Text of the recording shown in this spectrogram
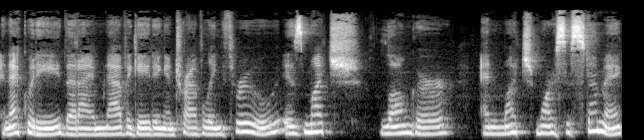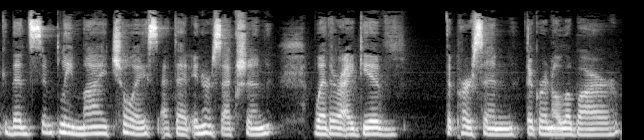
inequity that I'm navigating and traveling through is much longer and much more systemic than simply my choice at that intersection, whether I give the person the granola bar,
